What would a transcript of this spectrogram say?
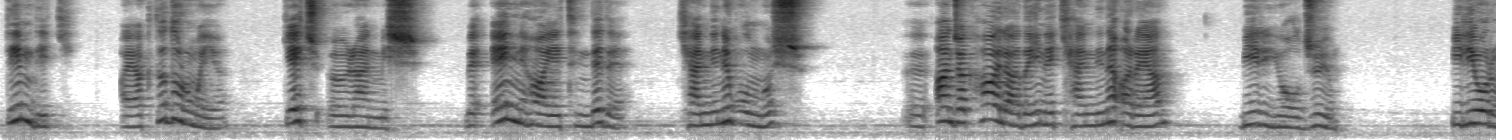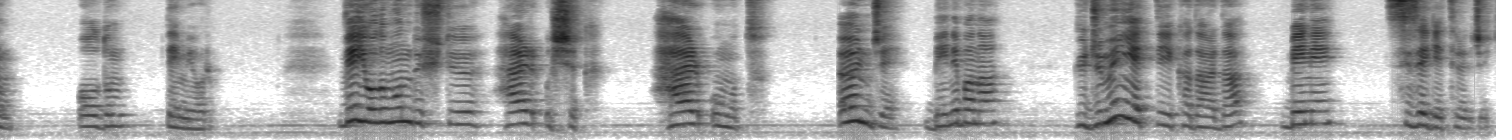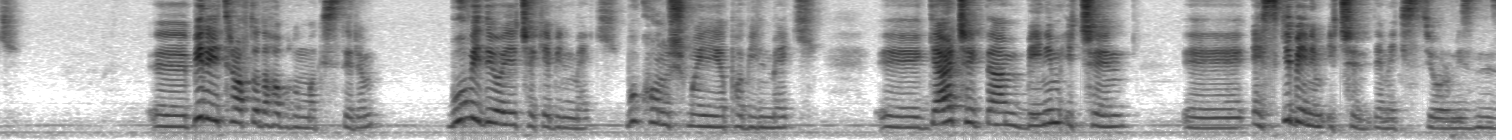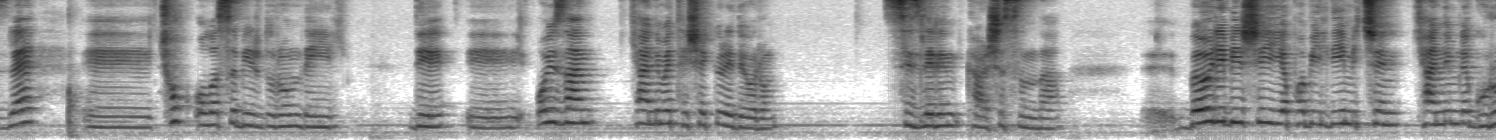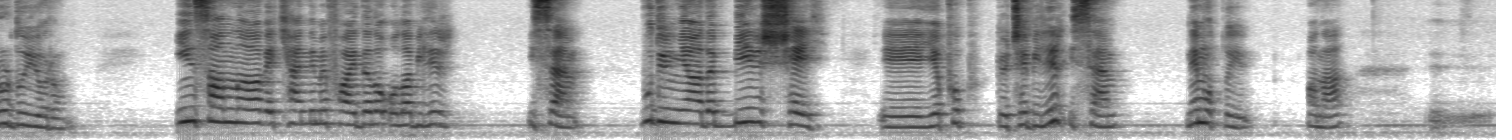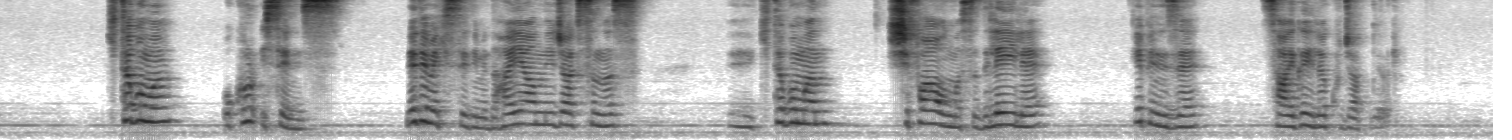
dimdik ayakta durmayı geç öğrenmiş ve en nihayetinde de kendini bulmuş e, ancak hala da yine kendini arayan bir yolcuyum. Biliyorum, oldum demiyorum. Ve yolumun düştüğü her ışık, her umut önce beni bana, gücümün yettiği kadar da beni size getirecek. Ee, Bir itirafta daha bulunmak isterim. Bu videoyu çekebilmek, bu konuşmayı yapabilmek e, gerçekten benim için, e, eski benim için demek istiyorum izninizle. E, Çok olası bir durum değildi. E, O yüzden kendime teşekkür ediyorum. Sizlerin karşısında e, böyle bir şeyi yapabildiğim için kendimle gurur duyuyorum. İnsanlığa ve kendime faydalı olabilir isem, bu dünyada bir şey e, yapıp göçebilir isem ne mutlu bana. E, kitabımı okur iseniz ne demek istediğimi daha iyi anlayacaksınız. E, kitabımın şifa olması dileğiyle hepinize saygıyla kucaklıyorum.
